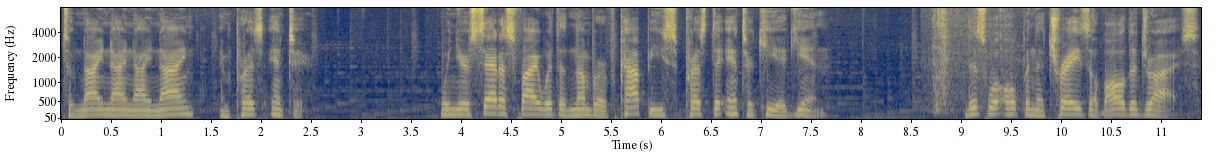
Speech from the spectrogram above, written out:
to 9999 and press enter. When you're satisfied with the number of copies, press the enter key again. This will open the trays of all the drives.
